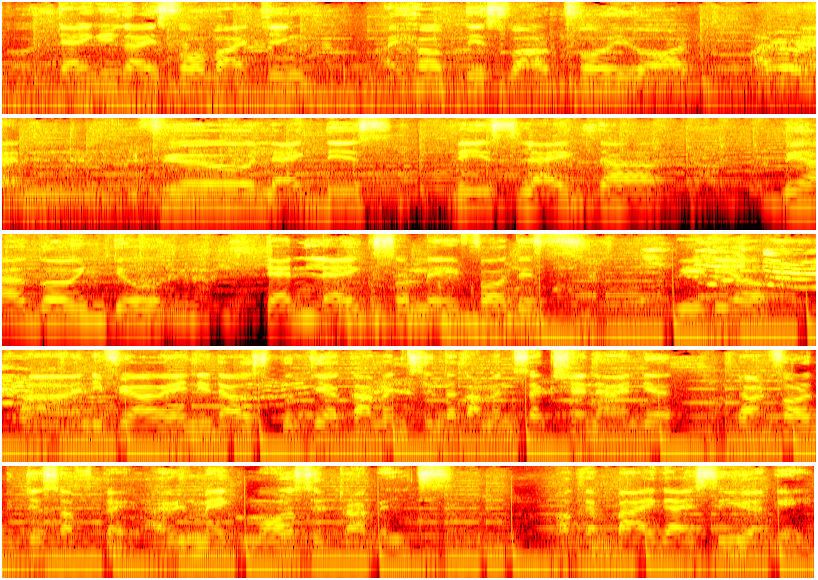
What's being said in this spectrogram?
So thank you guys for watching. I hope this worked for you all. And if you like this, please like the we are going to 10 likes only for this video. And if you have any doubts, put your comments in the comment section. And uh, don't forget to subscribe. I will make more Citra builds. Okay, bye guys. See you again.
